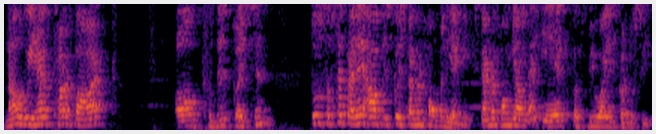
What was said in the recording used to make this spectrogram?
now we have third part of this question तो सबसे पहले आप इसको स्टैंडर्ड फॉर्म में ले आएँगे। स्टैंडर्ड फॉर्म क्या होता है? A x plus b y is equal to c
